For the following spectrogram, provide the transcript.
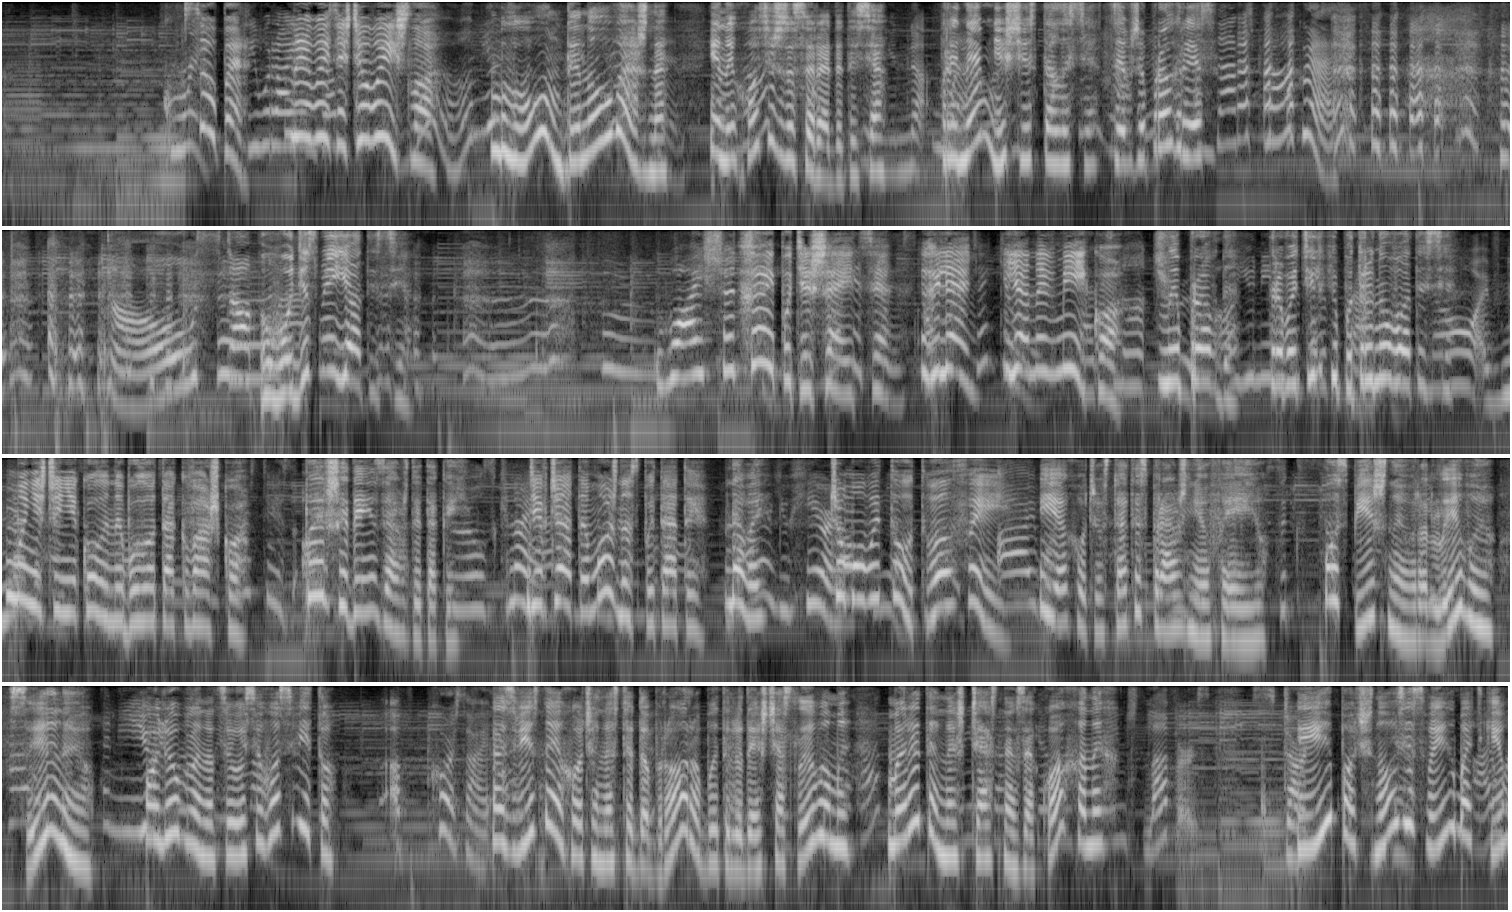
Супер! Дивися, що вийшло. Блум, ти неуважна і не хочеш зосередитися. Принаймні, що сталося. Це вже прогрес. Годі сміятися. Хай потішається. Глянь, я не вмійко. Неправда. Треба тільки потренуватися. Мені ще ніколи не було так важко. Перший день завжди такий. Дівчата, можна спитати? Давай. Чому ви тут, в Алфеї? Я хочу стати справжньою феєю. Успішною, вродливою, сильною, улюбленицею усього світу. Звісно, я хочу нести добро, робити людей щасливими, мирити нещасних закоханих. І почну зі своїх батьків.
